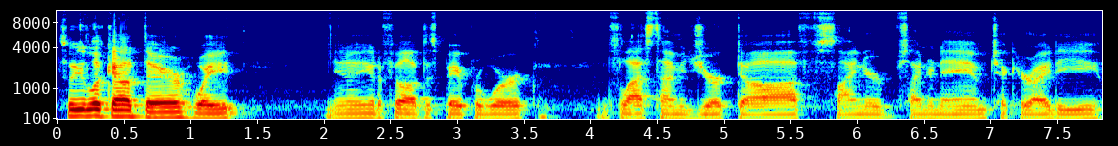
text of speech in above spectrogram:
So you look out there, wait, you know, you got to fill out this paperwork. It's the last time you jerked off. Sign your sign your name. Check your ID.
